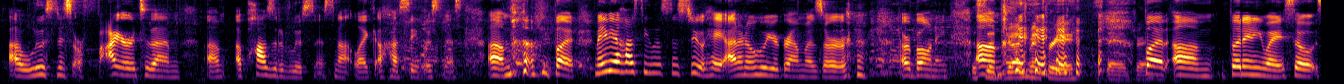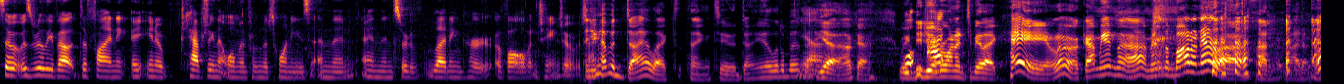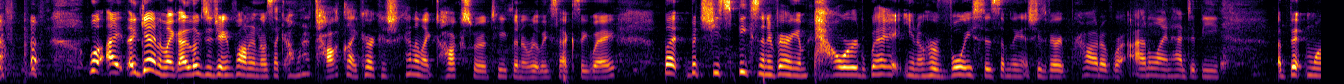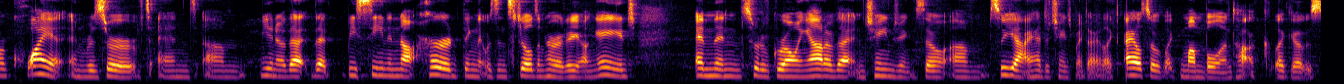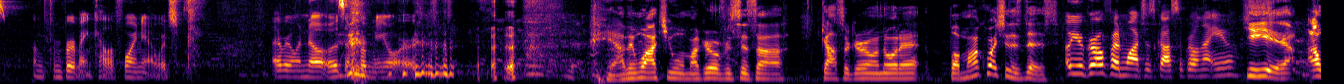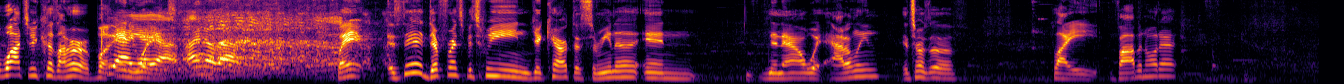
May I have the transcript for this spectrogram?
a looseness or fire to them, um, a positive looseness, not like a hussy looseness, um, but maybe a hussy looseness too. Hey, I don't know who your grandmas are are boning. This is a judgment-free stage, right? But um, but anyway, so so it was really about defining, uh, you know, capturing that woman from the 20s and then and then sort of letting her evolve and change over time. And you have a dialect thing too, don't you? A little bit. Yeah. Yeah. Okay. Well, Did you ever I- want it to be like, "Hey, look, I'm in the I'm in the modern era"? I don't, I don't know. Well, I again, like I looked at Jane Fonda and I was like, I want to talk like her because she kind of like talks through her teeth in a really sexy way, but but she speaks in a very empowered way. You know, her voice is something that she's very proud of. Where Adaline had to be a bit more quiet and reserved, and um, you know that that be seen and not heard thing that was instilled in her at a young age. And then sort of growing out of that and changing. So, um, so yeah, I had to change my dialect. I also like mumble and talk like I was. I'm from Burbank, California, which everyone knows. I'm from New York. Yeah, I've been watching you with my girlfriend since uh, Gossip Girl and all that. But my question is this. Oh, your girlfriend watches Gossip Girl, not you? Yeah, yeah, I watch it because I heard, but yeah, anyways. yeah, yeah. I know that. But is there a difference between your character Serena and now with Adaline in terms of like vibe and all that?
